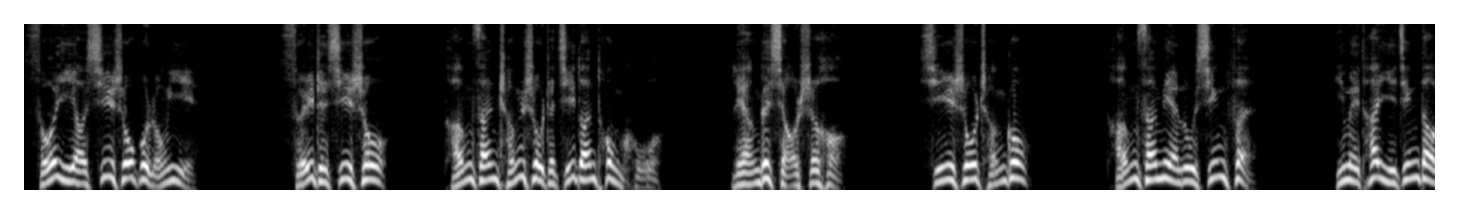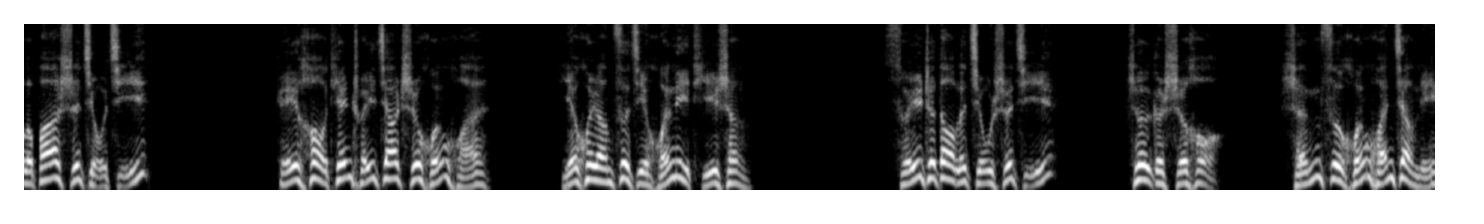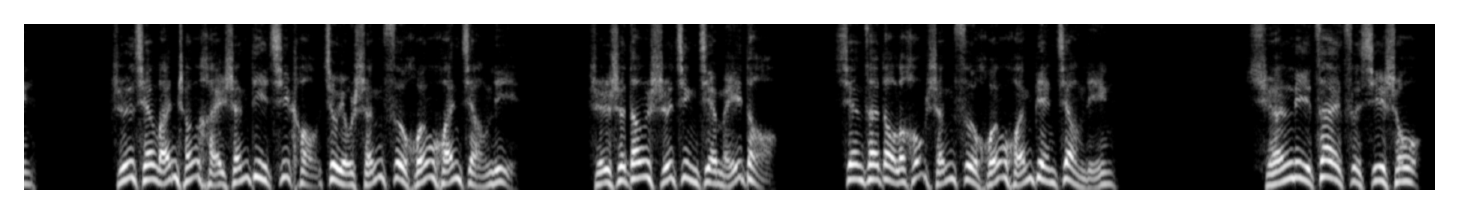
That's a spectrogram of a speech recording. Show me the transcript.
所以要吸收不容易。随着吸收，唐三承受着极端痛苦。两个小时后，吸收成功，唐三面露兴奋，因为他已经到了八十九级。给昊天锤加持魂环，也会让自己魂力提升。随着到了九十级，这个时候神赐魂环降临。之前完成海神第七考就有神赐魂环奖励，只是当时境界没到。现在到了后，神赐魂环便降临。全力再次吸收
